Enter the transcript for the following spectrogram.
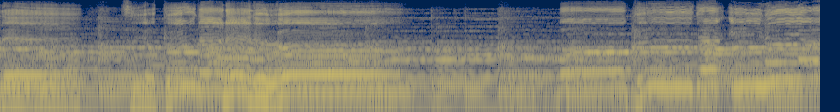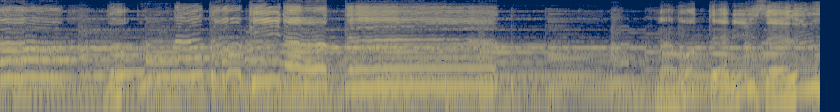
で強くなれるよ。僕がいるよどんな時だって守ってみせる。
